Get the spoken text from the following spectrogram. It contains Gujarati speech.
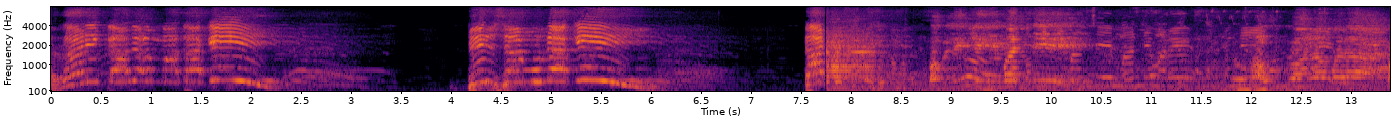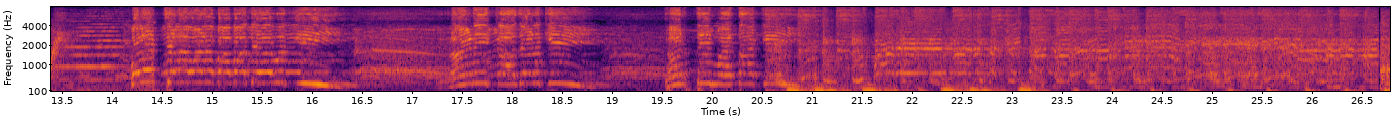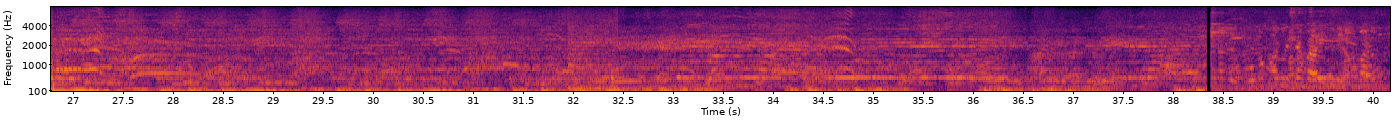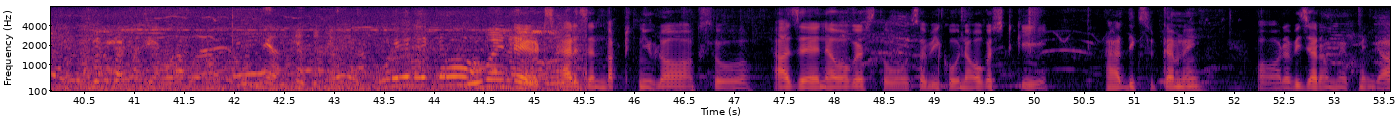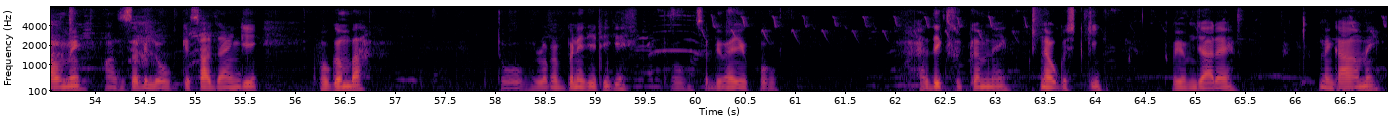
राणी काजल माता की। बिरसा मुंडा की। बोलो चलावाड़ा बाबा देव की। रानी काजल की। धरती माता की। इट्स हरिजन न्यू सो आज नौ अगस्त तो सभी को नौ अगस्त की हार्दिक शुभकामनाएँ। और अभी जा रहा हूँ मैं अपने गाँव में। वहाँ से सभी लोग के साथ जाएँगे भोगम्बा तो लोग में बने थे, ठीक है? तो सभी भाइयों को हार्दिक शुभकामनाएँ नौ अगस्त की। तो हम जा रहे हैं अपने गाँव में।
